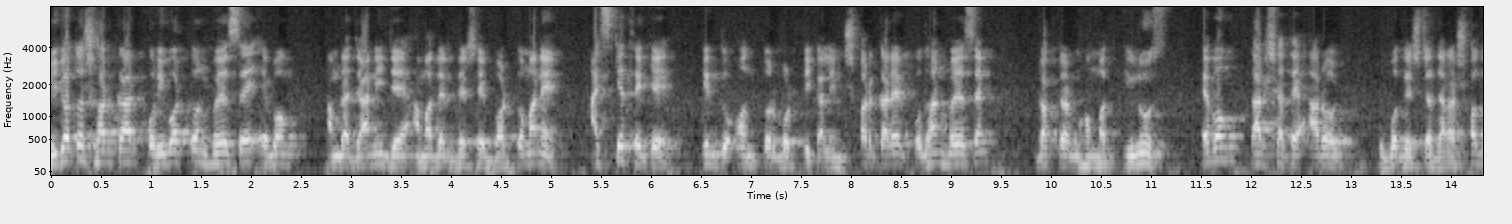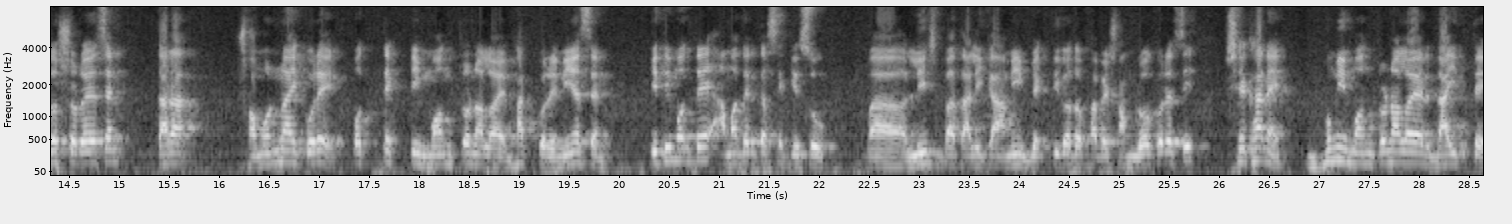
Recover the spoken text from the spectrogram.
বিগত সরকার পরিবর্তন হয়েছে এবং আমরা জানি যে আমাদের দেশে বর্তমানে আজকে থেকে কিন্তু অন্তর্বর্তীকালীন সরকারের প্রধান হয়েছেন ডক্টর মোহাম্মদ ইউনুস এবং তার সাথে আরও উপদেষ্টা যারা সদস্য রয়েছেন, তারা সমন্বয় করে প্রত্যেকটি মন্ত্রণালয় ভাগ করে নিয়েছেন। ইতিমধ্যে আমাদের কাছে কিছু লিস্ট বা তালিকা আমি ব্যক্তিগতভাবে সংগ্রহ করেছি। সেখানে ভূমি মন্ত্রণালয়ের দায়িত্বে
